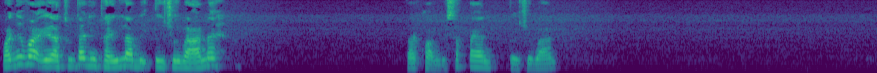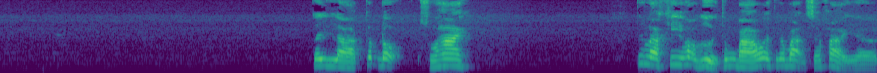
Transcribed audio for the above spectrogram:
và như vậy là chúng ta nhìn thấy là bị từ chối bán này. Tài khoản bị suspend, từ chối bán. Đây là cấp độ số 2 tức là khi họ gửi thông báo thì các bạn sẽ phải ờ,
